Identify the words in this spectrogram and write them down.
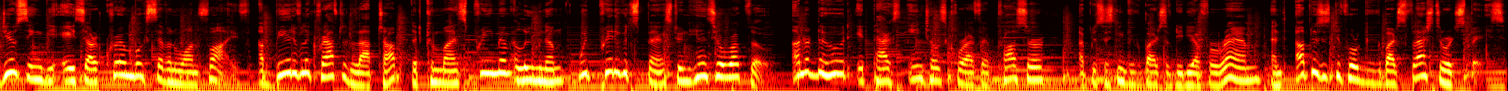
Introducing the Acer Chromebook 715, a beautifully crafted laptop that combines premium aluminum with pretty good specs to enhance your workflow. Under the hood, it packs Intel's Core i5 processor, up to 16GB of DDR4 RAM, and up to 64GB flash storage space.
